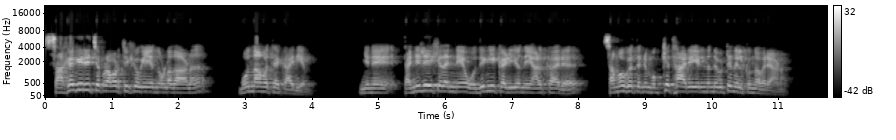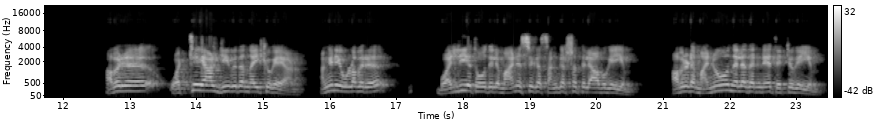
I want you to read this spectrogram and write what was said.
സഹകരിച്ച് പ്രവർത്തിക്കുക എന്നുള്ളതാണ് മൂന്നാമത്തെ കാര്യം. ഇങ്ങനെ തന്നിലേക്ക് തന്നെ ഒതുങ്ങിക്കഴിയുന്ന ആൾക്കാർ സമൂഹത്തിന്റെ മുഖ്യധാരയിൽ നിന്ന് വിട്ടുനിൽക്കുന്നവരാണ് അവർ ഒറ്റയാൾ ജീവിതം നയിക്കുകയാണ്. അങ്ങനെയുള്ളവർ വലിയ തോതിൽ മാനസിക സംഘർഷത്തിലാവുകയും അവരുടെ മനോനില തന്നെ തെറ്റുകയും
